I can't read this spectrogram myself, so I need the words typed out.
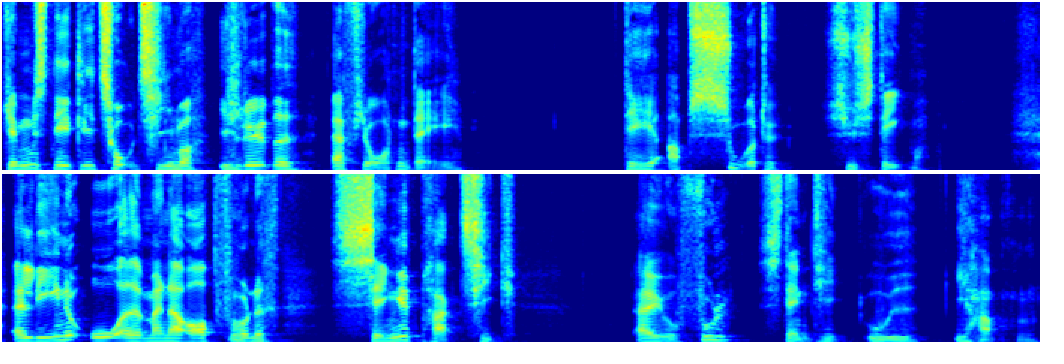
gennemsnitligt to timer i løbet af 14 dage. Det er absurde systemer. Alene ordet, man har opfundet, sengepraktik, er jo fuldstændig ude i hampen.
